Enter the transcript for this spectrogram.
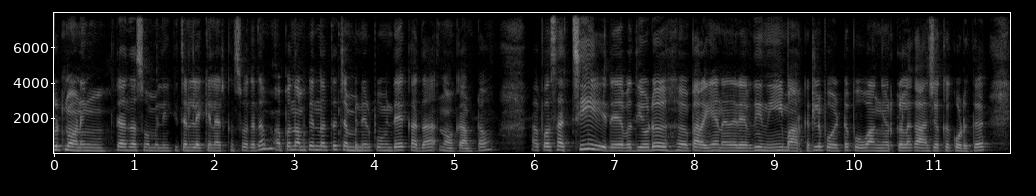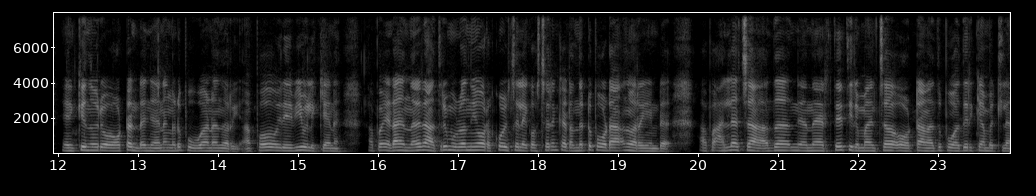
ഗുഡ് മോർണിംഗ് രാധാ കിച്ചണിലേക്ക് എല്ലാവർക്കും സ്വാഗതം. അപ്പോൾ നമുക്ക് ഇന്നത്തെ ചെമ്പനീർ പൂവിന്റെ കഥ നോക്കാം കേട്ടോ. അപ്പോൾ സച്ചി രേവതിയോട് പറയുകയാണ് രേവതി നീ മാർക്കറ്റിൽ പോയിട്ട് പോവുക അങ്ങേർക്കുള്ള കാശൊക്കെ കൊടുക്ക്. എനിക്കിന്നൊരു ഓട്ടമുണ്ട് ഞാൻ അങ്ങോട്ട് പോവുകയാണെന്ന് പറയും. അപ്പോൾ രവി വിളിക്കുകയാണ് അപ്പോൾ എടാ ഇന്നലെ രാത്രി മുഴുവൻ നീ ഉറക്കം കുറച്ച് നേരം കിടന്നിട്ട് പോടാ എന്ന് പറയുന്നുണ്ട് അപ്പോൾ അല്ല അച്ഛാ അത് ഞാൻ നേരത്തെ തീരുമാനിച്ച ഓട്ടമാണ് അത് പോകാതിരിക്കാൻ പറ്റില്ല.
